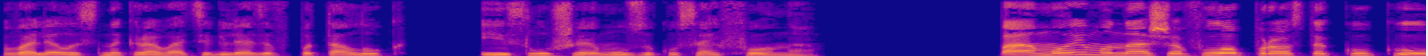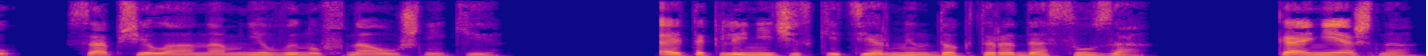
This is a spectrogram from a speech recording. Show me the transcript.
валялась на кровати, глядя в потолок и слушая музыку с айфона. «По-моему, наша Фло просто куку», -ку, сообщила она мне, вынув наушники. «Это клинический термин доктора Досуза?» «Конечно.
